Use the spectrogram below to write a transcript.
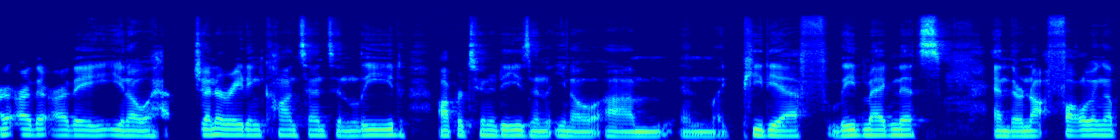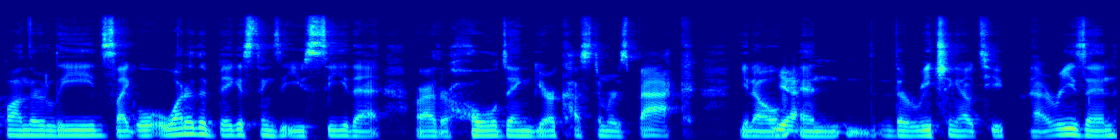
Are, are, are, they are they you know generating content and lead opportunities and you know um, and like PDF lead magnets and they're not following up on their leads? Like what are the biggest things that you see that are either holding your customers back? You know, yeah. and they're reaching out to you for that reason,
